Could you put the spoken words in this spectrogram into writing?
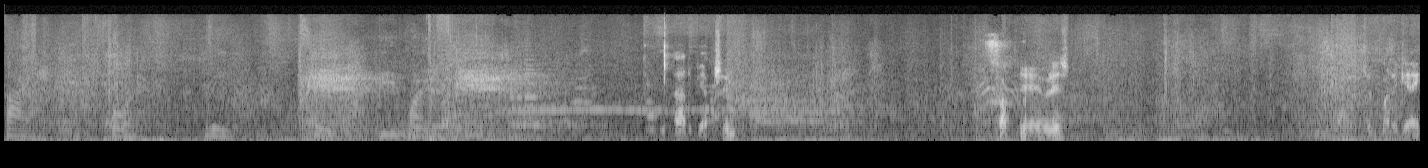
Five, four, three, two, one. That'd be up soon. Sup? There it is. By the.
